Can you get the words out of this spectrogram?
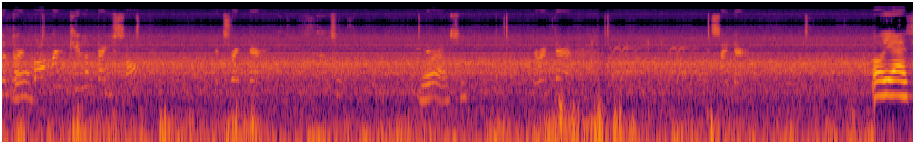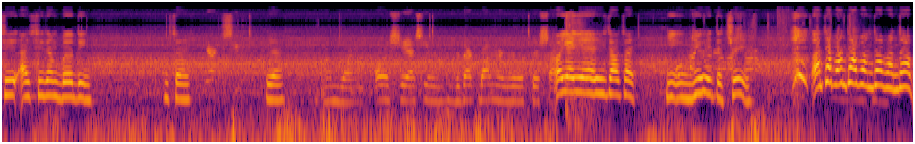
the dark Oh. bomber, Caleb, that you saw. It's right there. Two. Where else? They're right there. Inside there. Oh yeah, I see. I see them building. Inside. Yeah, you see? Yeah. I'm blind. Oh shit, I see him. The dark bomber is with the shot. Oh yeah, yeah. He's outside. You, you hit the tree. on top, on top, on top, on top.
